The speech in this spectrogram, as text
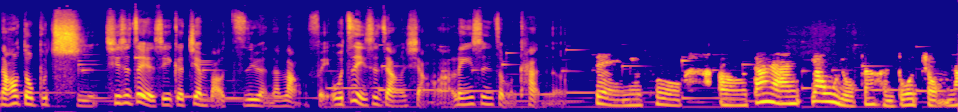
然后都不吃，其实这也是一个健保资源的浪费。我自己是这样想啦，林医师你怎么看呢？对，没错，呃，当然药物有分很多种，那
